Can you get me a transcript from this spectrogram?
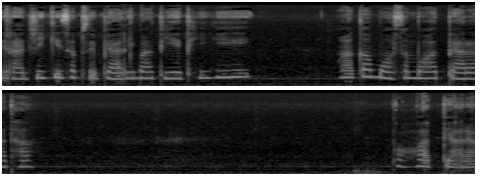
रांची की सबसे प्यारी बात ये थी कि वहाँ का मौसम बहुत प्यारा था। बहुत प्यारा।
